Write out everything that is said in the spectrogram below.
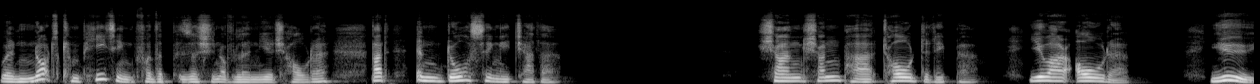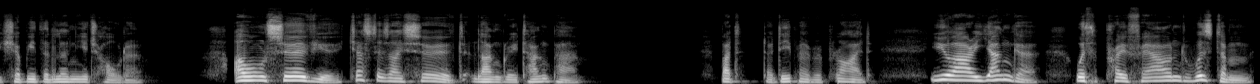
were not competing for the position of lineage holder, but endorsing each other. Shang Shanpa told Dodipa, You are older. You shall be the lineage holder. I will serve you just as I served Langri Tangpa. But Dodipa replied, You are younger, with profound wisdom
